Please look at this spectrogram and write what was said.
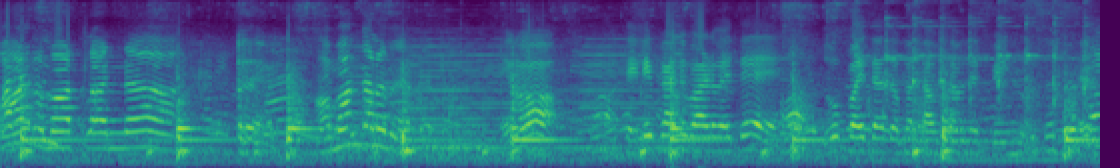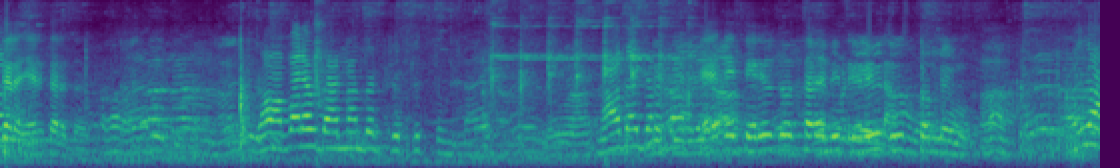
మాట మాట్లాడినా? అమంగళమే. తెలికాలి వాడు అయితే దూపు అయితే అది ఒక సంవత్సరం తెప్పి వెళ్తారా తెప్పిస్తుంది నా దగ్గర ఏది తెలివి చూస్తారా నీ తెలివి చూస్తాం మేము. అయ్యా.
